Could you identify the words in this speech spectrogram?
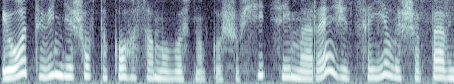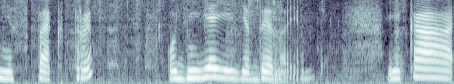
І от він дійшов такого самого висновку, що всі ці мережі це є лише певні спектри однієї єдиної яка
